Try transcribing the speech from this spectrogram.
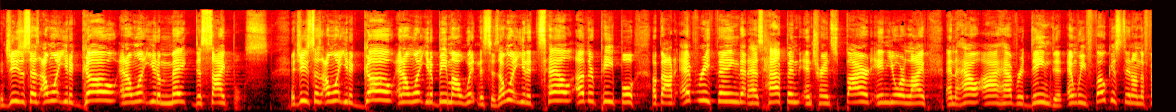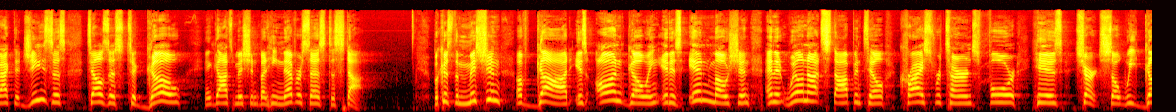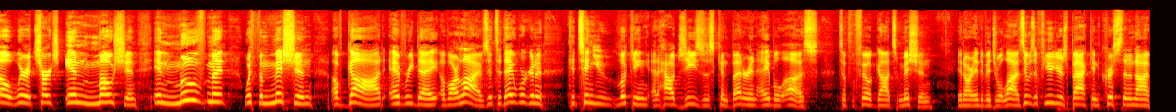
And Jesus says, I want you to go and I want you to make disciples. And Jesus says, I want you to go and I want you to be my witnesses. I want you to tell other people about everything that has happened and transpired in your life and how I have redeemed it. And we focused in on the fact that Jesus tells us to go in God's mission, but he never says to stop because the mission of God is ongoing, it is in motion, and it will not stop until Christ returns for his church. So we go, we're a church in motion, in movement with the mission of God every day of our lives. And today we're going to continue looking at how Jesus can better enable us to fulfill God's mission in our individual lives. It was a few years back, and Kristen and I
